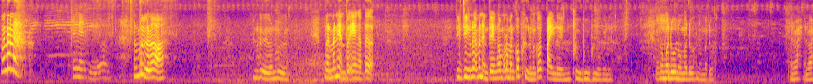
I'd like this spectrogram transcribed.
ว่านั่นน่ะนั่นไงผีด้วยมันผือแล้วเหรอ มันผือมันผือ เหมือนมันเห็นตัวเองอะเตอะจริงๆด้วยมันเห็นตัวเองแล้วแล้วมันก็ผือมันก็ไปเลย มันผือผือผือไปเลย หนูมาดูหนูมาดูหนูมาดู เห็นปะเห็นปะ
